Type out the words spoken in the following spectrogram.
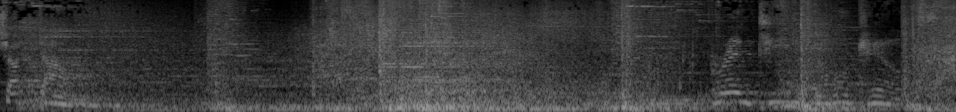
Shut down. Red team double kills.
